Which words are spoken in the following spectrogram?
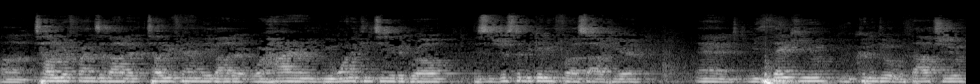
Uh, tell your friends about it, tell your family about it. We're hiring, we want to continue to grow. This is just the beginning for us out here, and we thank you. We couldn't do it without you,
